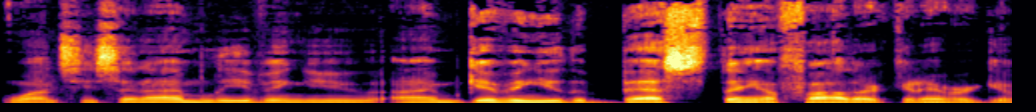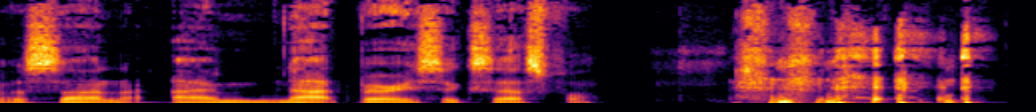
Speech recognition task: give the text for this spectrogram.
once. He said, "I'm leaving you. I'm giving you the best thing a father could ever give a son. I'm not very successful."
